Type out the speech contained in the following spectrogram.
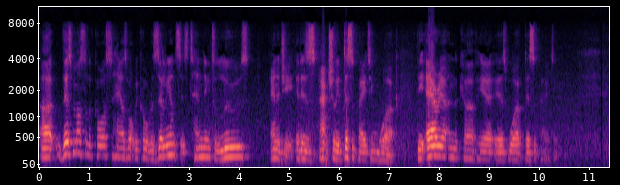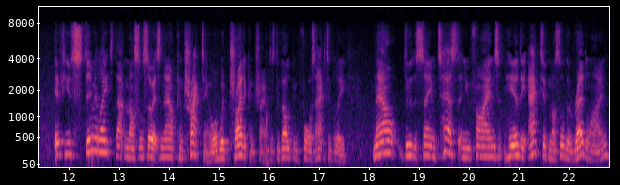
Uh, this muscle, of course, has what we call resilience. It's tending to lose energy. It is actually dissipating work. The area in the curve here is work dissipated. If you stimulate that muscle so it's now contracting, or would try to contract, it's developing force actively, now do the same test and you find here the active muscle, the red line,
